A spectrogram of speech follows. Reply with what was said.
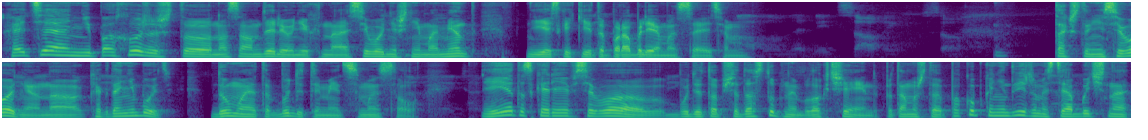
Хотя не похоже, что на самом деле у них на сегодняшний момент есть какие-то проблемы с этим. Так что не сегодня, но когда-нибудь. Думаю, это будет иметь смысл. И это, скорее всего, будет общедоступный блокчейн, потому что покупка недвижимости обычно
